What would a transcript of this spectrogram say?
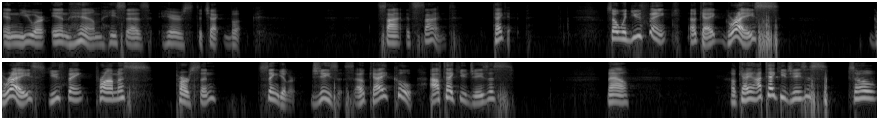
and you are in Him, He says, Here's the checkbook. Sign, it's signed. Take it. So when you think, okay, grace, grace, you think promise, person, singular. Jesus. Okay, cool. I'll take you, Jesus. Now, okay, I take you, Jesus. So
